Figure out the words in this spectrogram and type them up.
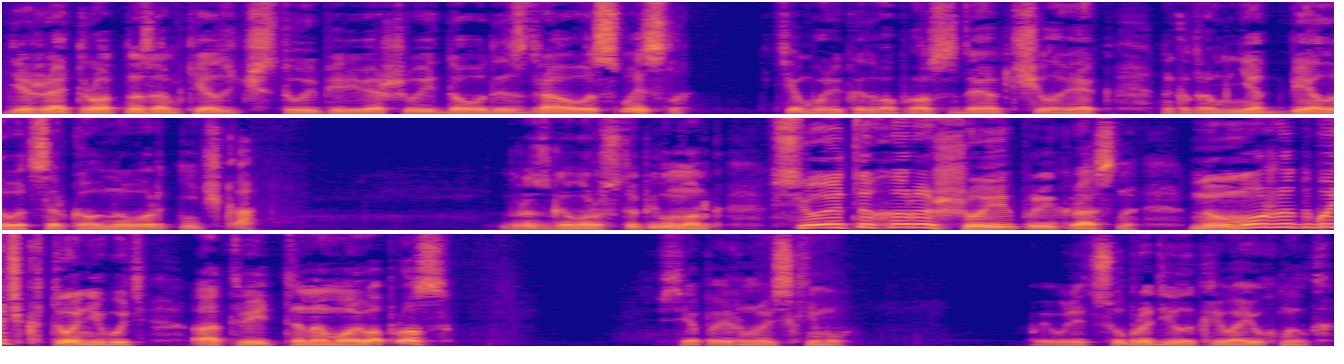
держать рот на замке зачастую перевешивает доводы здравого смысла, тем более, когда вопрос задает человек, на котором нет белого церковного воротничка. В разговор вступил Монк. — Все это хорошо и прекрасно, но, может быть, кто-нибудь ответит на мой вопрос? Все повернулись к нему. По его лицу бродила кривая ухмылка.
